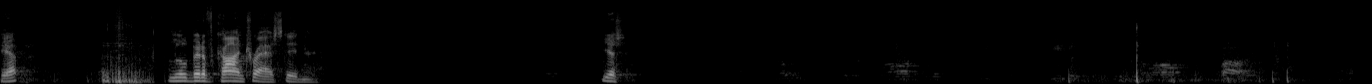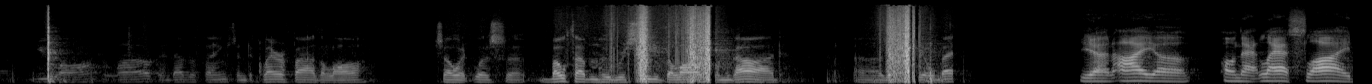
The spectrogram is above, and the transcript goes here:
yep. A little bit of contrast, isn't it? Yes. New law to love and other things and to clarify the law. So it was uh, both of them who received the law from God uh, that they obeyed. Yeah, and I, uh, on that last slide,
